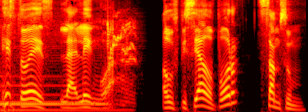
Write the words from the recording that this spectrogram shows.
Esto es La Lengua, auspiciado por Samsung.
